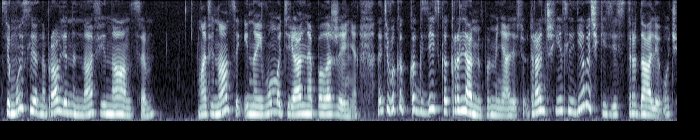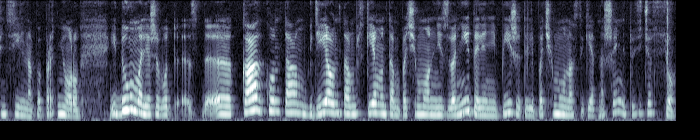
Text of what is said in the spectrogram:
все мысли направлены на финансы на финансы и на его материальное положение. Знаете, вы как, как здесь, как ролями поменялись. Вот раньше, если девочки здесь страдали очень сильно по партнеру и думали же, вот э, э, как он там, где он там, с кем он там, почему он не звонит или не пишет, или почему у нас такие отношения, то сейчас все.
